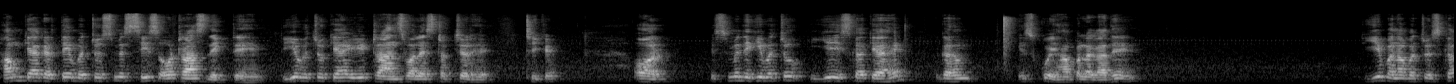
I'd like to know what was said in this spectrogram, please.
हम क्या करते हैं बच्चों, इसमें सिस और ट्रांस देखते हैं। तो ये बच्चों क्या है? ये ट्रांस वाला स्ट्रक्चर है, ठीक है? और इसमें देखिए बच्चों, ये इसका क्या है? अगर हम इसको यहाँ पर लगा दें, ये बना बच्चों इसका,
